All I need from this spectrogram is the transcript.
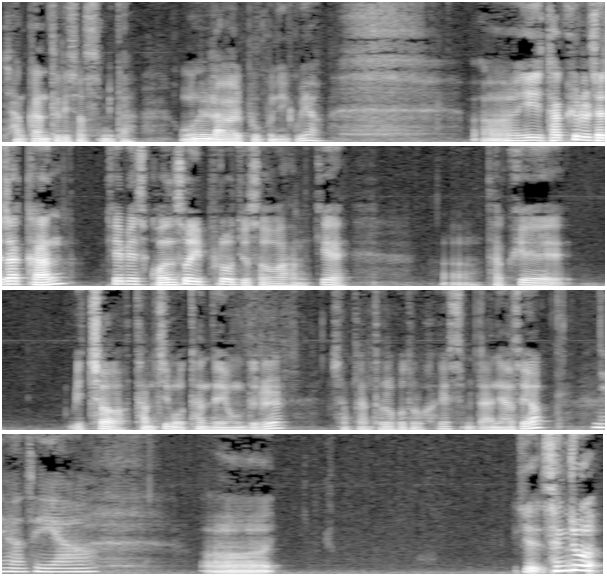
잠깐 들으셨습니다. 오늘 나갈 부분이고요. 어, 이 다큐를 제작한 KBS 권소희 프로듀서와 함께 어, 다큐에 미처 담지 못한 내용들을 잠깐 들어보도록 하겠습니다. 안녕하세요. 안녕하세요. 어, 이제 생존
